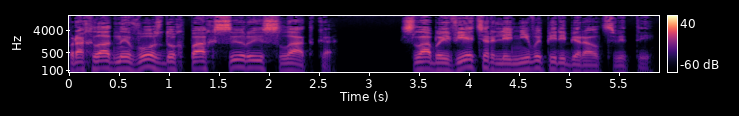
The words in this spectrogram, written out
Прохладный воздух пах сыро и сладко. Слабый ветер лениво перебирал цветы.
